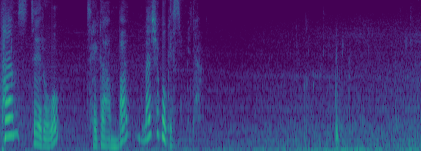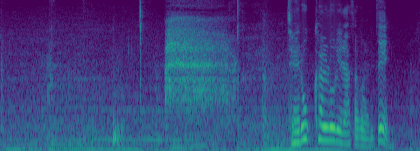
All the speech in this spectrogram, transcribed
탐스 제로 제가 한번 마셔보겠습니다. 제로 칼로리라서 그런지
